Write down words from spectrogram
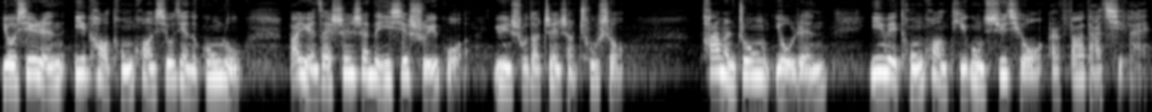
有些人依靠铜矿修建的公路，把远在深山的一些水果运输到镇上出售。他们中有人因为铜矿提供需求而发达起来。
